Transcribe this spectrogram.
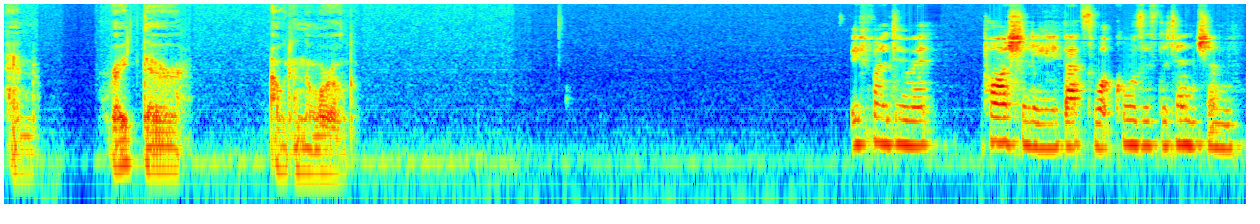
and right there out in the world. If I do it partially, that's what causes the tension.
